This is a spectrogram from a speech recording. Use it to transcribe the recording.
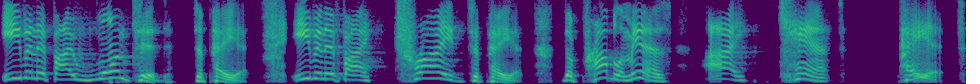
Even if I wanted to pay it, even if I tried to pay it, the problem is I can't pay it.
